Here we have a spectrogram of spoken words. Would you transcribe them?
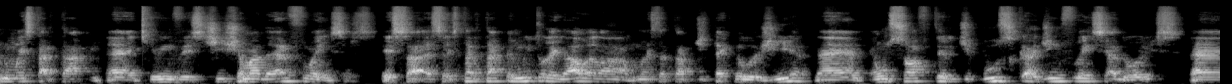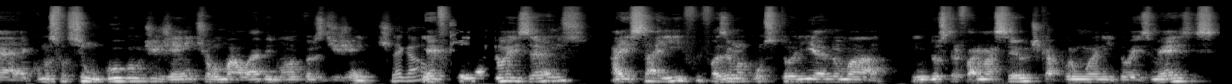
numa startup é, que eu investi chamada Airfluencers. Essa, essa startup é muito legal, ela é uma startup de tecnologia, né? é um software de busca de influenciadores, é, como se fosse um Google de gente ou uma Web Motors de gente. Legal. E aí fiquei dois anos Aí saí, fui fazer uma consultoria numa indústria farmacêutica por um ano e dois meses.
